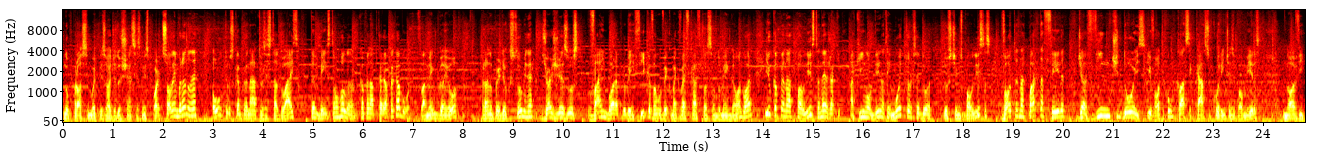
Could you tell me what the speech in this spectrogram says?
no próximo episódio do Chances no Esporte. Só lembrando, né? Outros campeonatos estaduais também estão rolando. O Campeonato Carioca acabou. O Flamengo ganhou, para não perder o costume, né? Jorge Jesus vai embora para o Benfica, vamos ver como é que vai ficar a situação do Mengão agora. E o Campeonato Paulista, né? Já que aqui em Londrina tem muito torcedor dos times paulistas, volta na quarta-feira, dia 22, e volta com um classicaço Corinthians e Palmeiras. 9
